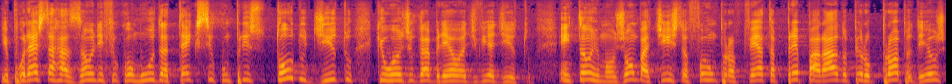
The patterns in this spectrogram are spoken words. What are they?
E por esta razão ele ficou mudo até que se cumprisse todo o dito que o anjo Gabriel havia dito. Então, irmão, João Batista foi um profeta preparado pelo próprio Deus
